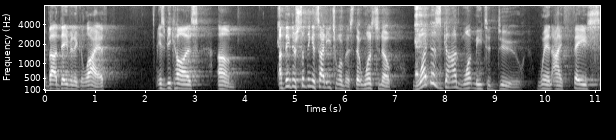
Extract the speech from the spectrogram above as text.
about David and Goliath is because um, I think there's something inside each one of us that wants to know what does God want me to do when I face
